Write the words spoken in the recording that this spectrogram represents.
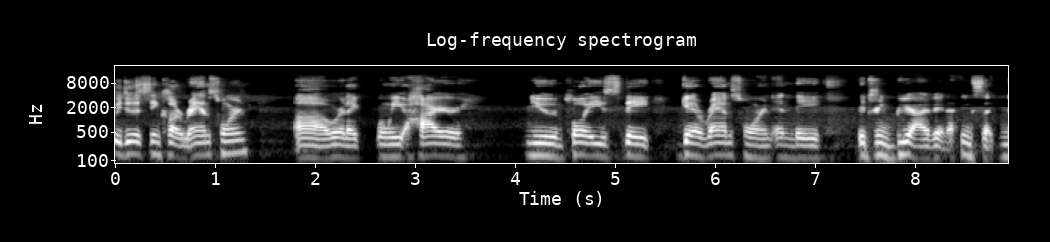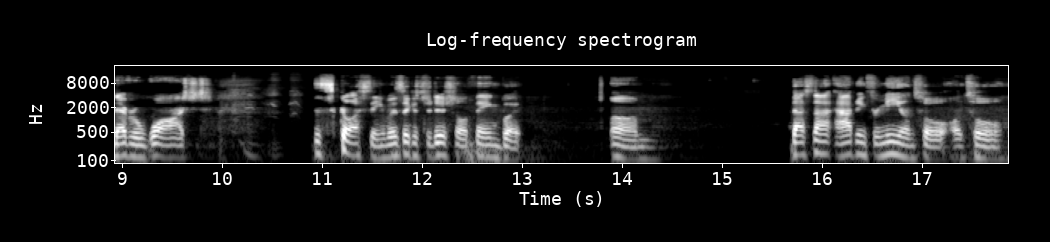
we do this thing called Ram's Horn, uh, where like when we hire new employees, they get a Ram's Horn and they they drink beer out of it. And I think it's like never washed, disgusting, but it's like a traditional thing. But um, that's not happening for me until until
